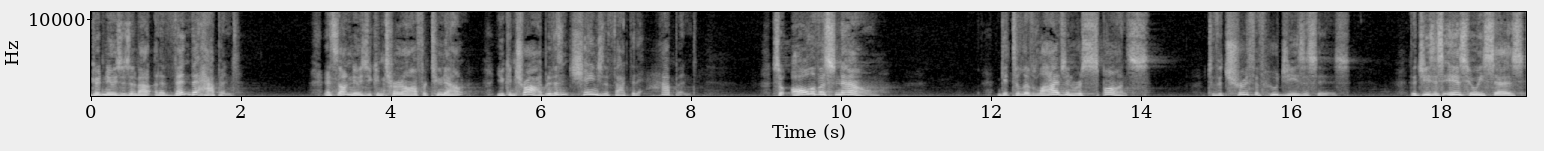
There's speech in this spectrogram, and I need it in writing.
Good news is about an event that happened. And it's not news you can turn off or tune out. You can try, but it doesn't change the fact that it happened. So all of us now get to live lives in response to the truth of who Jesus is. That Jesus is who he says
